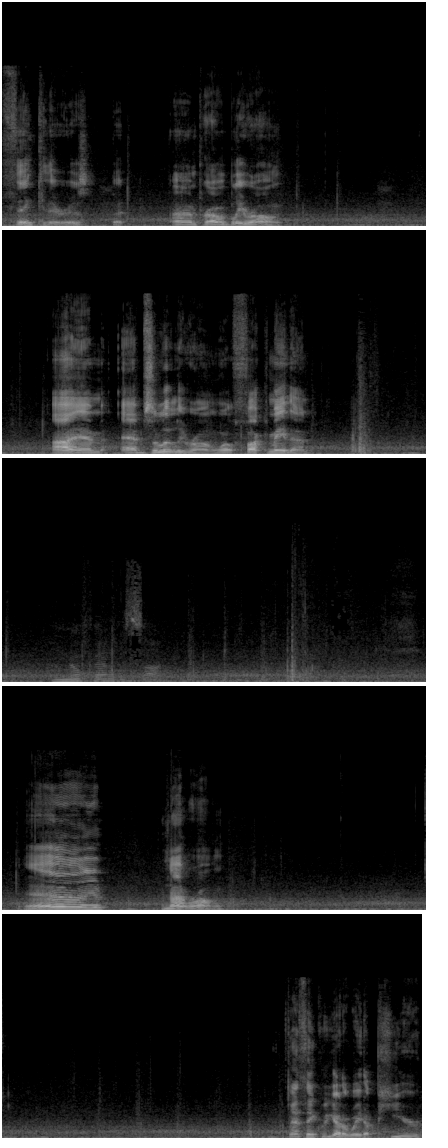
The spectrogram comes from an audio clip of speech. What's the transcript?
think there is, but I'm probably wrong. I am absolutely wrong. Well, fuck me then. I'm no fan of the sun. Yeah, you're not wrong. I think we gotta wait up here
